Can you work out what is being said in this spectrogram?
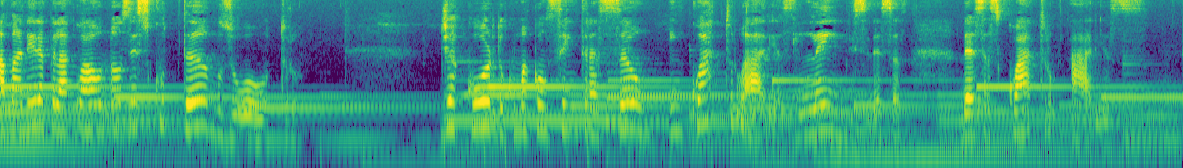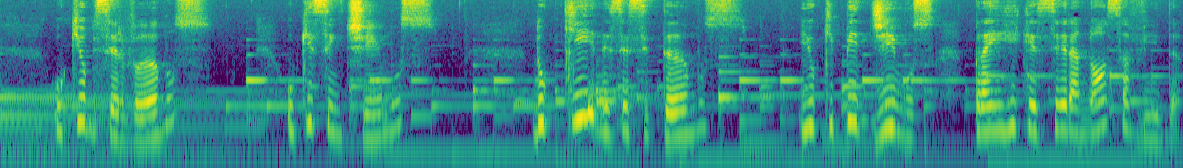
a maneira pela qual nós escutamos o outro. de acordo com uma concentração em quatro áreas. Lembre-se dessas, dessas quatro áreas: o que observamos, o que sentimos, do que necessitamos e o que pedimos para enriquecer a nossa vida.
